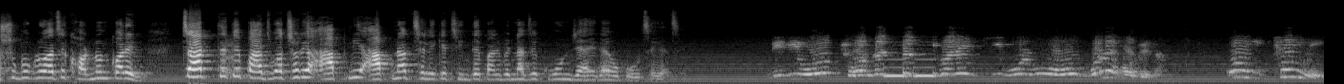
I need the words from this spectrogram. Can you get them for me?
অশুভ গ্রহ আছে খণ্ডন করেন চার থেকে পাঁচ বছরে আপনি আপনার ছেলেকে চিনতে পারবেন না যে কোন জায়গায় ও পৌঁছে গেছে। দিদি ও মানে কি বলব ও বলে হবে না। কোনো ইচ্ছাই নেই।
